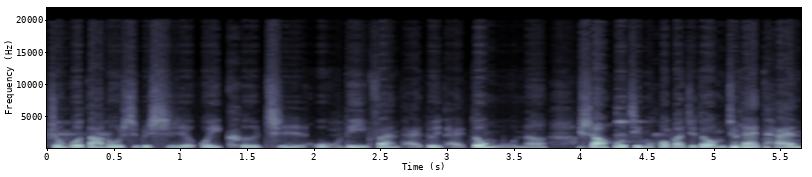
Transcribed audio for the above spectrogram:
中国大陆是不是会克制武力犯台对台动武呢？稍后节目后半阶段，我们就来谈。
